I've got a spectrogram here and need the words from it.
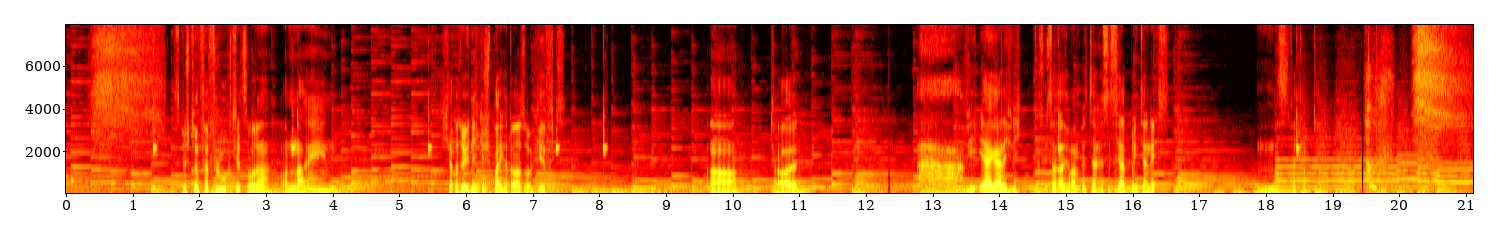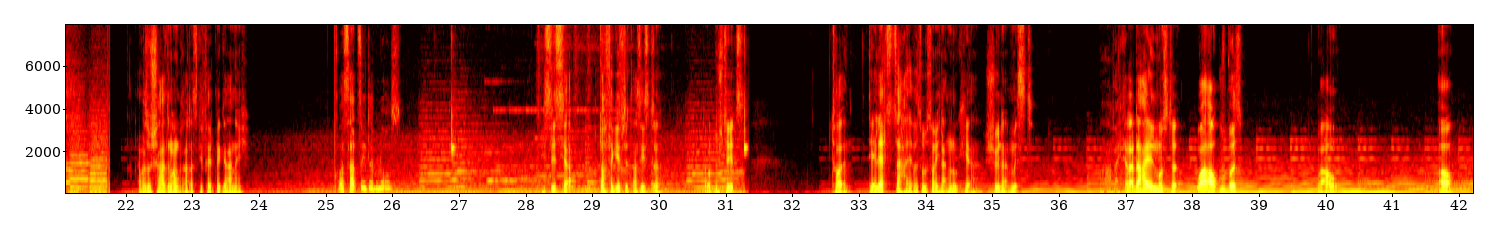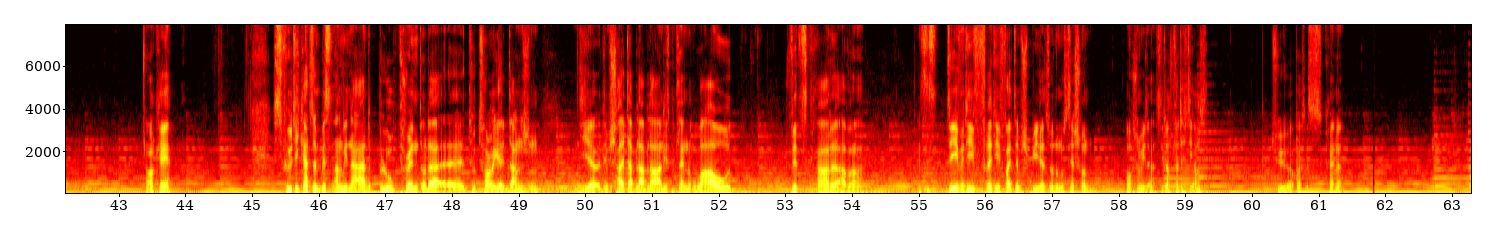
Ist bestimmt verflucht jetzt, oder? Oh nein. Ich habe natürlich nicht gespeichert oder so. Gift. Oh, toll. Ah, wie ärgerlich. Und ich, das ist das, der Rest ist ja, bringt ja nichts. Mist, verdammter. Aber so schade genommen gerade, das gefällt mir gar nicht. Was hat sie denn bloß? Ich sehe es ja. Doch, vergiftet. Ach, siehst du. Da unten steht's. Toll. Der letzte Heilversuch ist noch nicht lang genug her. Schöner Mist. Oh, weil ich gerade heilen musste. Wow, was? Wow. Oh. Okay. Es fühlt sich gerade so ein bisschen an wie eine Art Blueprint oder äh, Tutorial-Dungeon. Hier, dem Schalter bla bla, diesem kleinen Wow-Witz gerade, aber es ist definitiv relativ weit im Spiel. Also du musst ja schon auch schon wieder. Sieht auch verdächtig aus. Die Tür, aber es ist keine.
